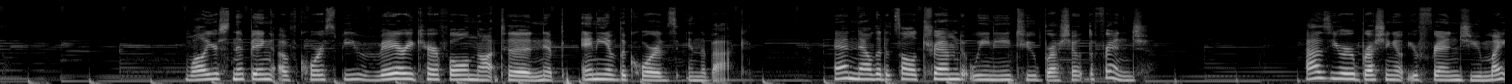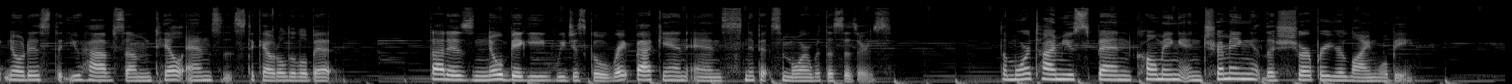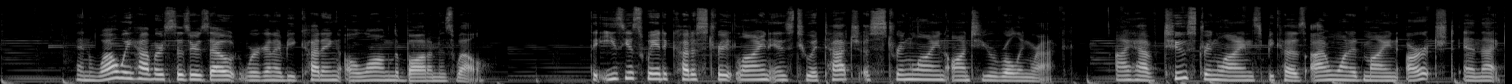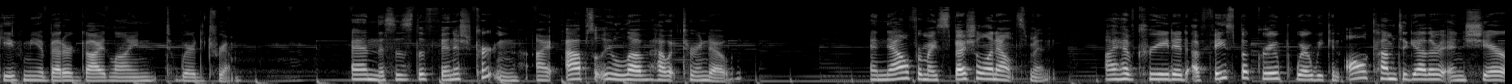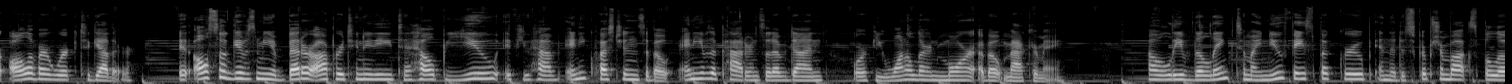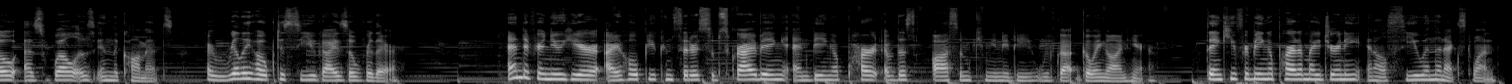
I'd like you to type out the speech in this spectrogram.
While you're snipping, of course, be very careful not to nip any of the cords in the back. And now that it's all trimmed, we need to brush out the fringe. As you're brushing out your fringe, you might notice that you have some tail ends that stick out a little bit. That is no biggie, we just go right back in and snip it some more with the scissors. The more time you spend combing and trimming, the sharper your line will be. And while we have our scissors out, we're going to be cutting along the bottom as well. The easiest way to cut a straight line is to attach a string line onto your rolling rack. I have two string lines because I wanted mine arched and that gave me a better guideline to where to trim. And this is the finished curtain. I absolutely love how it turned out. And now for my special announcement. I have created a Facebook group where we can all come together and share all of our work together. It also gives me a better opportunity to help you if you have any questions about any of the patterns that I've done or if you want to learn more about macrame. I will leave the link to my new Facebook group in the description box below as well as in the comments. I really hope to see you guys over there. And if you're new here, I hope you consider subscribing and being a part of this awesome community we've got going on here. Thank you for being a part of my journey, and I'll see you in the next one.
